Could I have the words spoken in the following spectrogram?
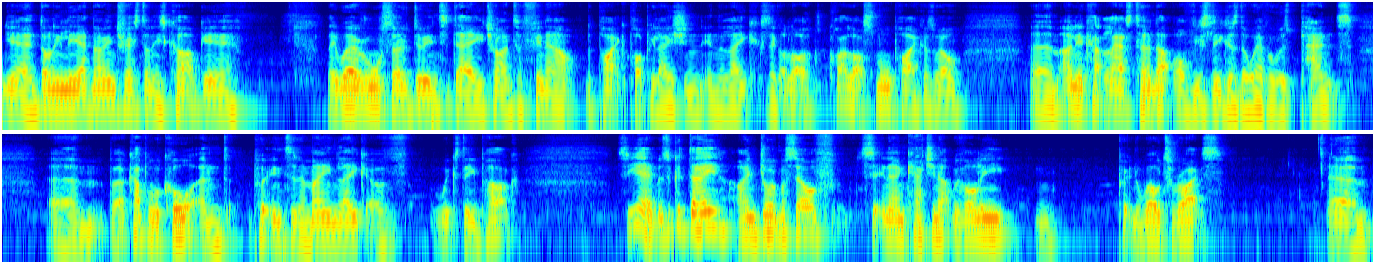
yeah, Donny Lee had no interest on his carp gear. They were also doing today trying to thin out the pike population in the lake because they got a lot of quite a lot of small pike as well. Um, only a couple of lads turned up, obviously, because the weather was pants. Um, but a couple were caught and put into the main lake of Wicksteed Park. So yeah, it was a good day. I enjoyed myself sitting there and catching up with Ollie, and putting the world to rights. Um,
